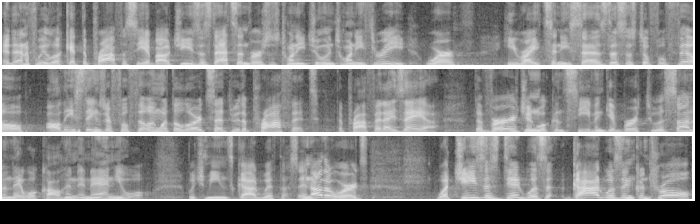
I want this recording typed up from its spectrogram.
And then if we look at the prophecy about Jesus, that's in verses 22 and 23, where he writes and he says, This is to fulfill, all these things are fulfilling what the Lord said through the prophet, the prophet Isaiah. The virgin will conceive and give birth to a son, and they will call him Emmanuel, which means God with us. In other words, what Jesus did was God was in control,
